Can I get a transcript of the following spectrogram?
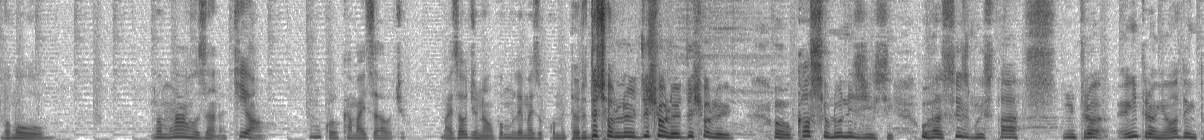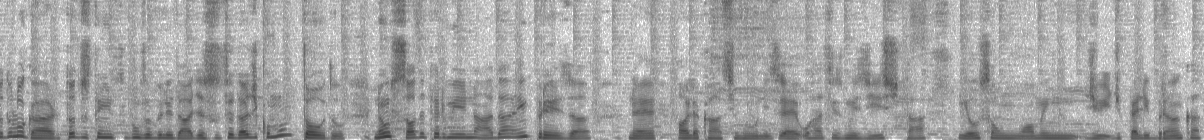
Vamos. Vamos lá, Rosana. Aqui, ó. Vamos colocar mais áudio. Mais áudio não, vamos ler mais o comentário. Deixa eu ler, deixa eu ler, deixa eu ler. Ó, o Cássio Nunes disse: o racismo está entra- entranhado em todo lugar. Todos têm responsabilidade, a sociedade como um todo, não só determinada empresa. Né? Olha, Cássio Nunes, é, o racismo existe, tá? E eu sou um homem de, de pele branca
